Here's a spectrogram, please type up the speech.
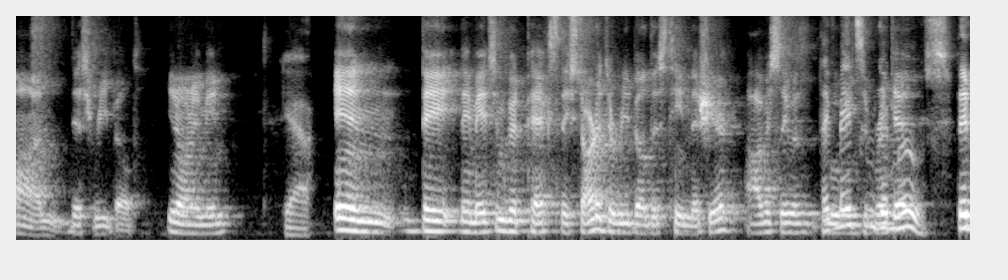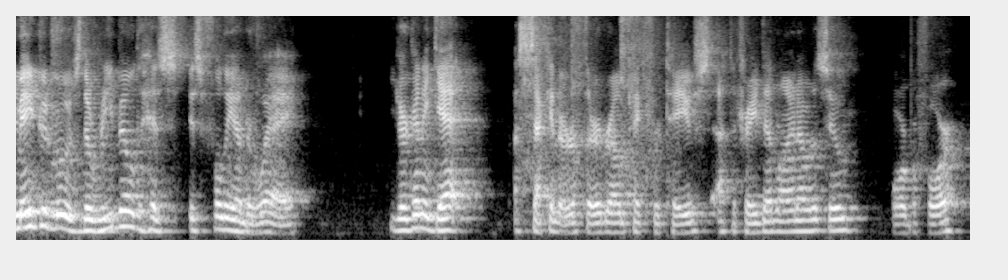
on this rebuild. You know what I mean? Yeah, And they they made some good picks. They started to rebuild this team this year, obviously with they've made some good moves. They made good moves. The rebuild has is fully underway. You're gonna get a second or a third round pick for Toews at the trade deadline, I would assume, or before.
